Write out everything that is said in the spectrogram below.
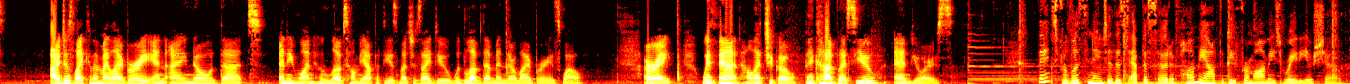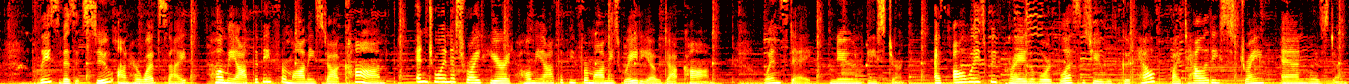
I just like them in my library, and I know that anyone who loves homeopathy as much as I do would love them in their library as well. All right, with that, I'll let you go. May God bless you and yours. Thanks for listening to this episode of Homeopathy for Mommies radio show. Please visit Sue on her website, homeopathyformommies.com, and join us right here at homeopathyformommiesradio.com. Wednesday, noon Eastern. As always, we pray the Lord blesses you with good health, vitality, strength, and wisdom.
